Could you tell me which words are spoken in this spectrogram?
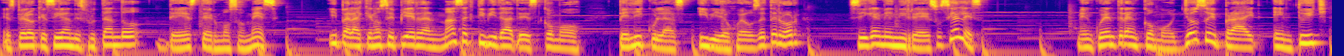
Espero que sigan disfrutando de este hermoso mes, y para que no se pierdan más actividades como películas y videojuegos de terror, síganme en mis redes sociales. Me encuentran como Yo Soy Pride en Twitch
